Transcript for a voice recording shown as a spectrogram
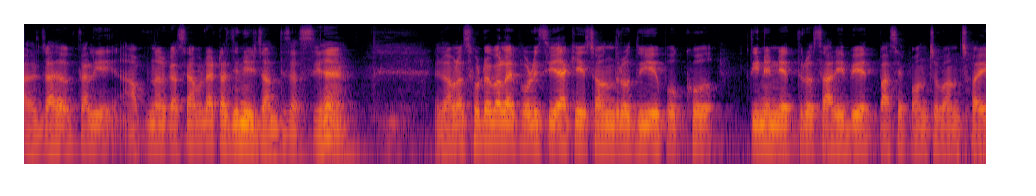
আর যাই হোক, তাহলে আপনার কাছে আমরা একটা জিনিস জানতে চাচ্ছি হ্যাঁ? আমরা ছোটোবেলায় পড়েছি, একে চন্দ্র দুয়ে পক্ষ, তিনে নেত্র, চারি বেদ পাশে পঞ্চবান, ছয়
